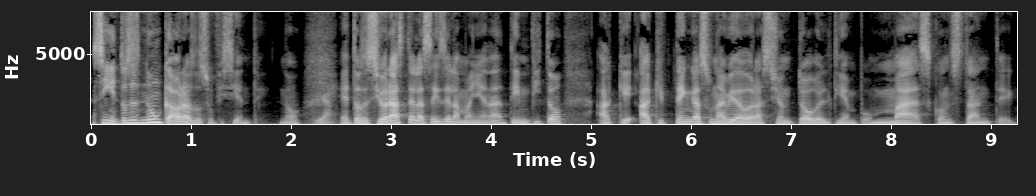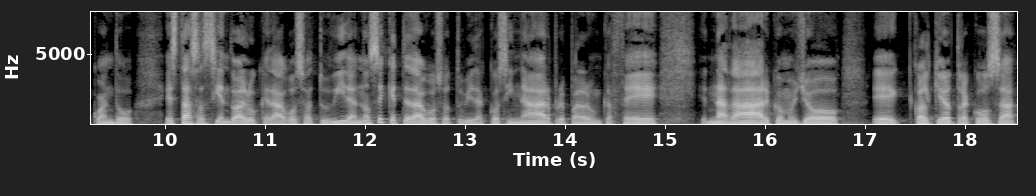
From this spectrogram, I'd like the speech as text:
sí, entonces nunca oras lo suficiente. ¿No? Entonces, si oraste a las 6 de la mañana, te invito a que, a que tengas una vida de oración todo el tiempo, más constante, cuando estás haciendo algo que da gozo a tu vida. No sé qué te da gozo a tu vida, cocinar, preparar un café, nadar como yo, eh, cualquier otra cosa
